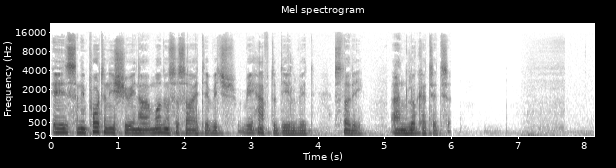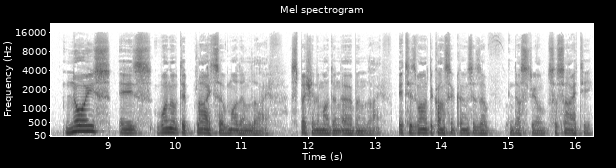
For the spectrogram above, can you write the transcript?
is an important issue in our modern society which we have to deal with, study, and look at it. Noise is one of the blights of modern life, especially modern urban life. It is one of the consequences of industrial society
